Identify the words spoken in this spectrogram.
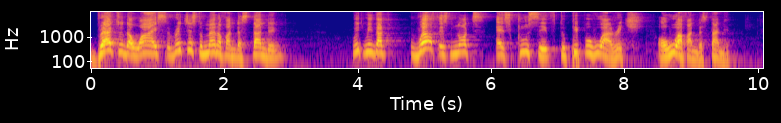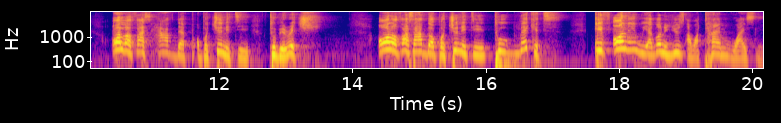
Bread to the wise, riches to men of understanding, which means that wealth is not exclusive to people who are rich or who have understanding. All of us have the opportunity to be rich. All of us have the opportunity to make it. If only we are going to use our time wisely.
